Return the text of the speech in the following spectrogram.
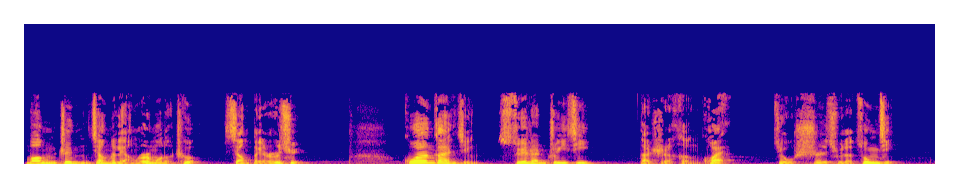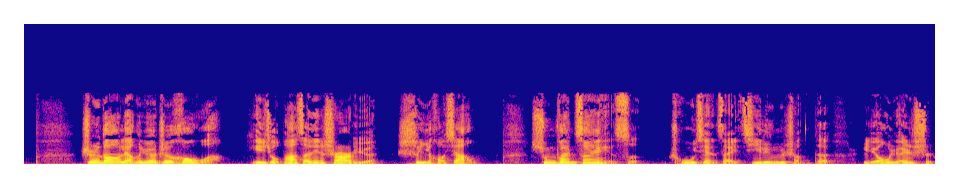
王振江的两轮摩托车，向北而去。公安干警虽然追击，但是很快就失去了踪迹。直到两个月之后啊，一九八三年十二月十一号下午，凶犯再次出现在吉林省的辽源市。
